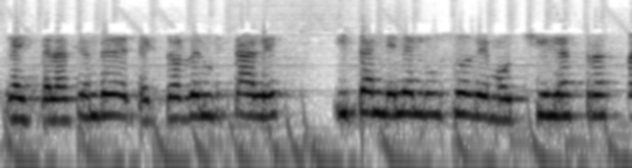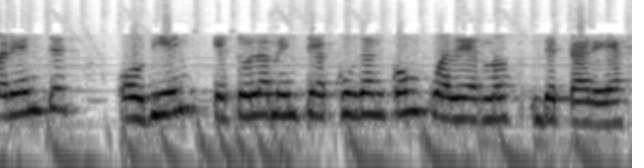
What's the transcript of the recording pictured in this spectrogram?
la instalación de detector de metales y también el uso de mochilas transparentes o bien que solamente acudan con cuadernos de tareas.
